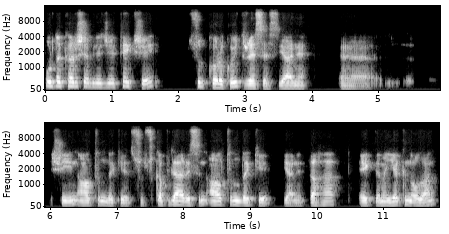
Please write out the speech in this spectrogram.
Burada karışabileceği tek şey subkorakoid reses yani e, şeyin altındaki subscapularis'in altındaki yani daha ekleme yakın olan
